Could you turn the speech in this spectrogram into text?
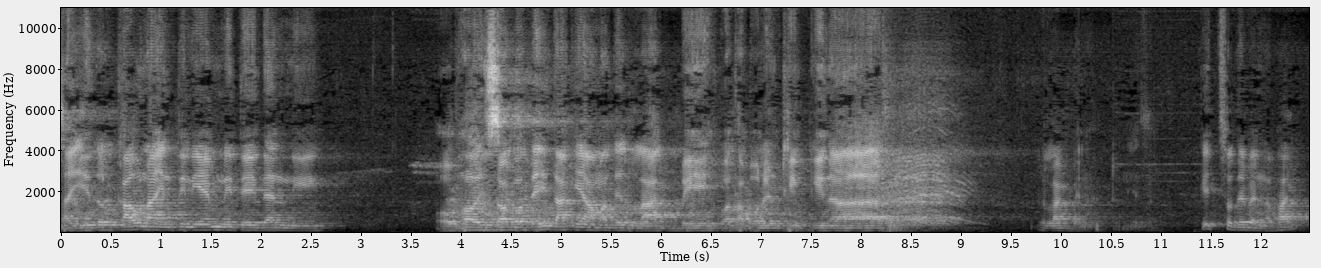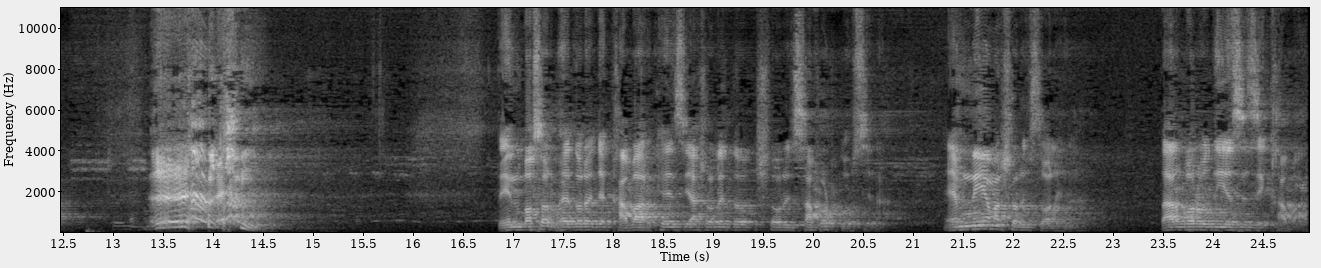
সাইদুল কাউনাইন তিনি এমনিতেই দেননি। উভয় জগতেই তাকে আমাদের লাগবে। কথা বলেন ঠিক কিনা? লাগবে না। কিচ্ছু দেবেন না ভাই। তিন বছর ভেতরে যে খাবার খেয়েছি, আসলে তো শরীর সাপোর্ট করছে না। এমনি আমার শরীর চলে না। তারপরও দিয়েছে যে খাবার।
